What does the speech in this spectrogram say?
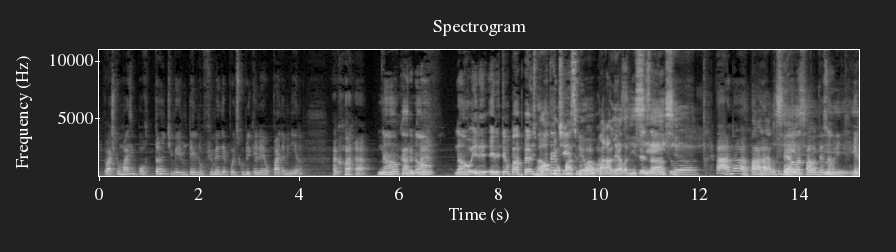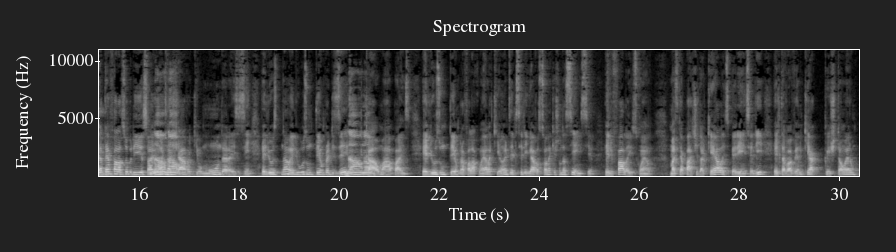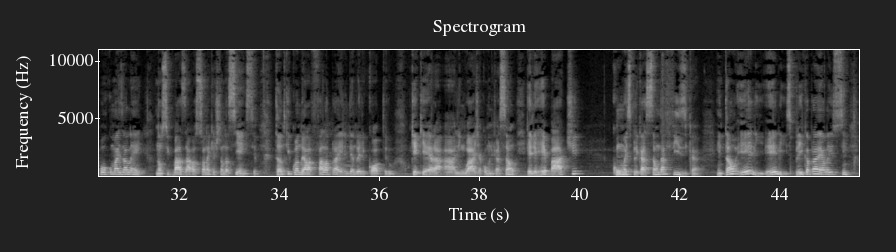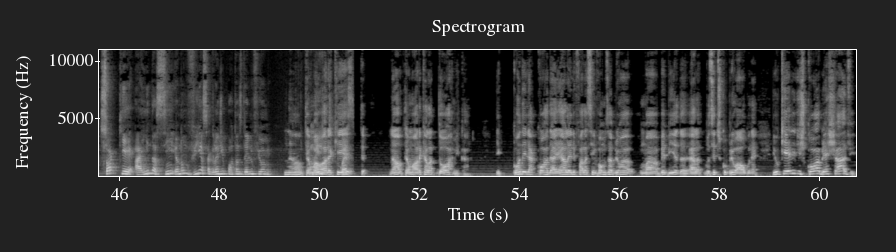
Eu acho que o mais importante mesmo dele no filme é depois descobrir que ele é o pai da menina. Agora. Não, cara, não. Não, ele, ele tem um papel importantíssimo. Não, tem um, tem um paralelo ali, ciência. Ah, não. É um paralelo tá, ciência. Ela fala até sobre. Ele até fala sobre isso. Aí não, eu achava que o mundo era isso assim. Ele usa, não, ele usa um termo para dizer. Não, não. Calma, rapaz. Ele usa um termo para falar com ela que antes ele se ligava só na questão da ciência. Ele fala isso com ela mas que a partir daquela experiência ali, ele estava vendo que a questão era um pouco mais além, não se basava só na questão da ciência. Tanto que quando ela fala para ele dentro do helicóptero o que, que era a linguagem, a comunicação, ele rebate com uma explicação da física. Então ele, ele explica para ela isso sim. Só que ainda assim eu não vi essa grande importância dele no filme. Não, tem uma hora que não, tem uma hora que ela dorme, cara. E quando ele acorda ela, ele fala assim: vamos abrir uma, uma bebida. Ela, você descobriu algo, né? E o que ele descobre é chave.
